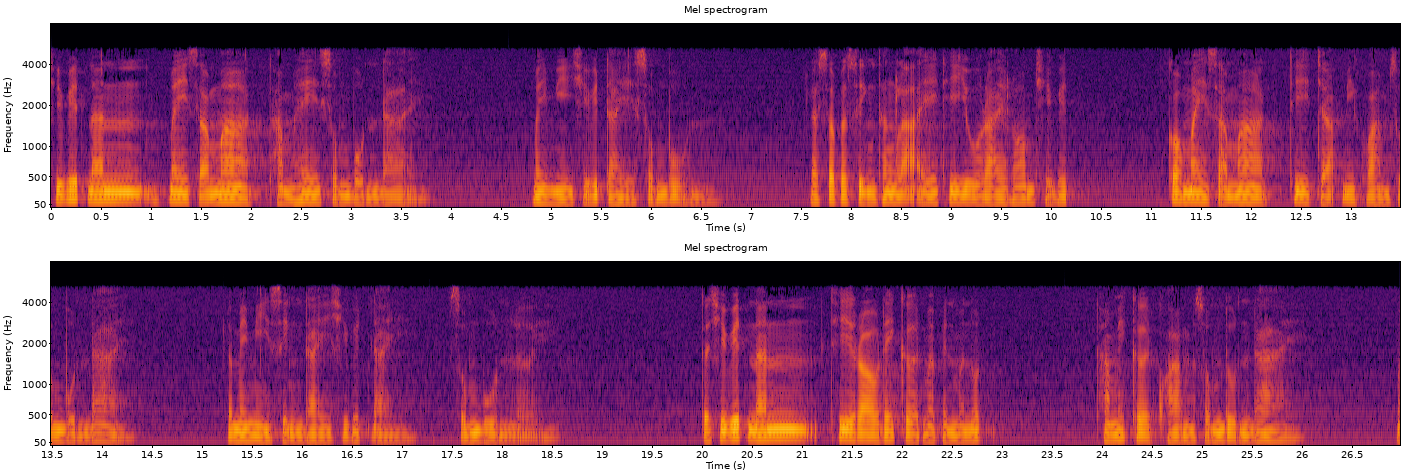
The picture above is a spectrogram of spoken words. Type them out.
ชีวิตนั้นไม่สามารถทำให้สมบูรณ์ได้ ไม่มีชีวิตใดสมบูรณ์ และสรรพสิ่งทั้งหลายที่อยู่รายล้อมชีวิต ก็ไม่สามารถที่จะมีความสมบูรณ์ได้ และไม่มีสิ่งใดชีวิตใดสมบูรณ์เลย แต่ชีวิตนั้นที่เราได้เกิดมาเป็นมนุษย์ทำให้เกิดความสมดุลได้ ม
